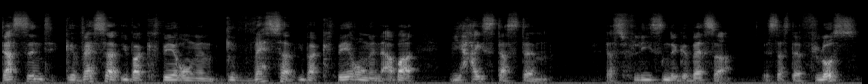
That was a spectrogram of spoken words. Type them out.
Das sind Gewässerüberquerungen. Gewässerüberquerungen, aber wie heißt das denn? das fließende Gewässer? Ist das der Fluss?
